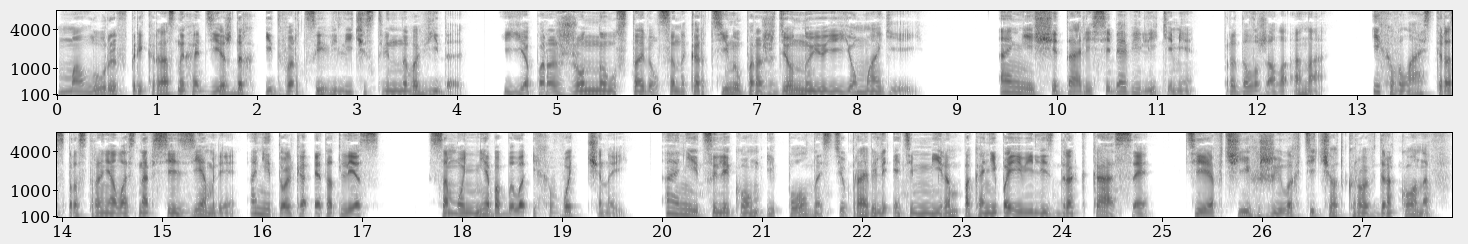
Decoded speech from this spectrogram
Малуры в прекрасных одеждах и дворцы величественного вида. Я пораженно уставился на картину, порожденную ее магией. «Они считали себя великими», — продолжала она. «Их власть распространялась на все земли, а не только этот лес. Само небо было их вотчиной. Они целиком и полностью правили этим миром, пока не появились драккасы, те, в чьих жилах течет кровь драконов.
